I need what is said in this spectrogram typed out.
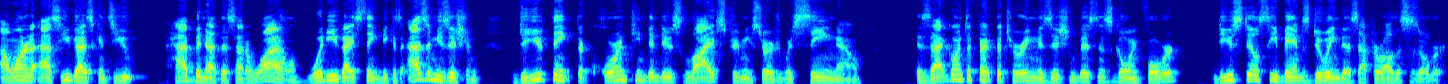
I wanted to ask you guys, since you have been at this at a while, what do you guys think? Because as a musician, do you think the quarantine-induced live streaming surge we're seeing now is that going to affect the touring musician business going forward? Do you still see bands doing this after all this is over?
